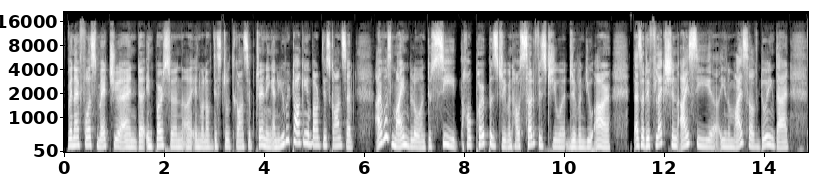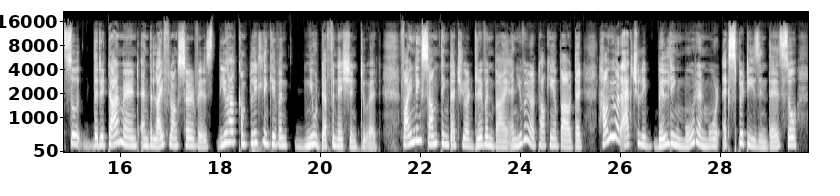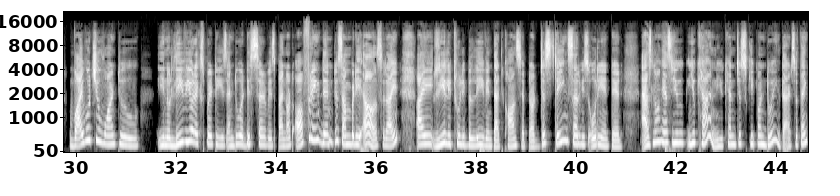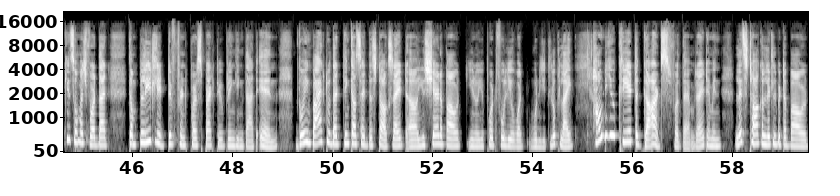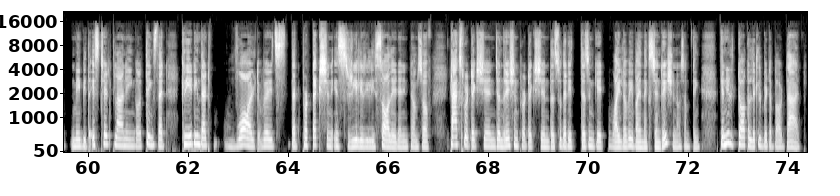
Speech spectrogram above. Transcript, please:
when I first met you and uh, in person uh, in one of this truth concept training, and you were talking about this concept, I was mind blown to see how purpose driven, how service driven you are. As a reflection, I see, uh, you know, myself doing that. So the retirement and the lifelong service, you have completely given new definition to it. Finding something that you are driven by, and you were talking about that, how you are actually building more and more expertise in this. So why would you want to you know leave your expertise and do a disservice by not offering them to somebody else right? I really truly believe in that concept or just staying service oriented. As long as you you can you can just keep on doing that. So thank you so much for that completely different perspective bringing that in. Going back to that think outside the stocks right? Uh, you shared about you know your portfolio what would it look like. How do you create the guards for them right? I mean let's talk a little bit about maybe the estate planning or things that that creating that vault where it's that protection is really really solid and in terms of tax protection generation protection so that it doesn't get wiled away by next generation or something can you talk a little bit about that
